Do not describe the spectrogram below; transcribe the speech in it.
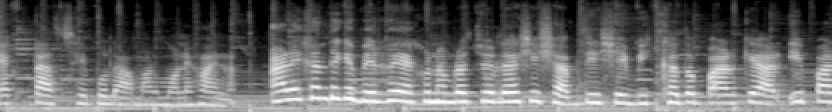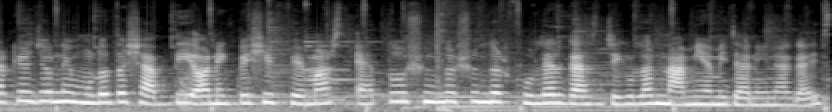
একটা আছে বলে আমার মনে হয় না। আর এখান থেকে বের হয়ে এখন আমরা চলে আসি সাবদি সেই বিখ্যাত পার্কে। আর এই পার্কের জন্য মূলত সাবদি অনেক বেশি ফেমাস এত সুন্দর সুন্দর ফুলের গাছ যেগুলোর নামই আমি জানি না গাইস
